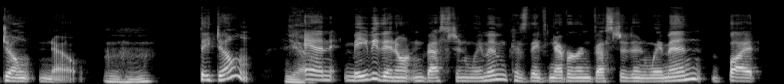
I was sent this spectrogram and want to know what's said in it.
don't know. Mm-hmm. They don't. Yeah. And maybe they don't invest in women because they've never invested in women. But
